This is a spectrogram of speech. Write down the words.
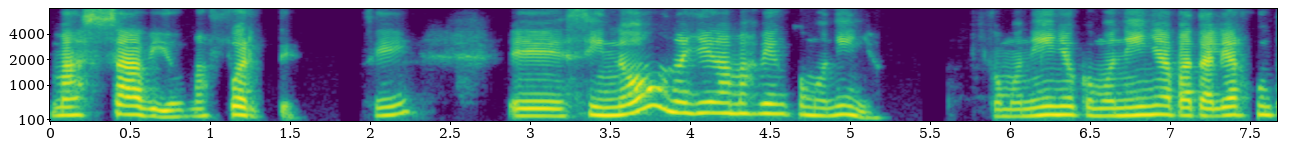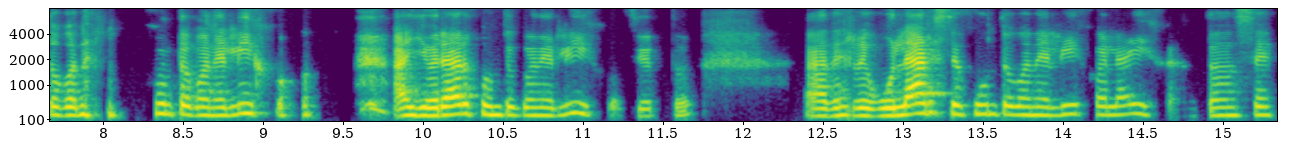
más sabio, más fuerte. ¿Sí? Eh, si no, uno llega más bien como niño, como niño, como niña, a patalear junto con el, junto con el hijo, a llorar junto con el hijo, ¿cierto? A desregularse junto con el hijo o la hija. Entonces,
